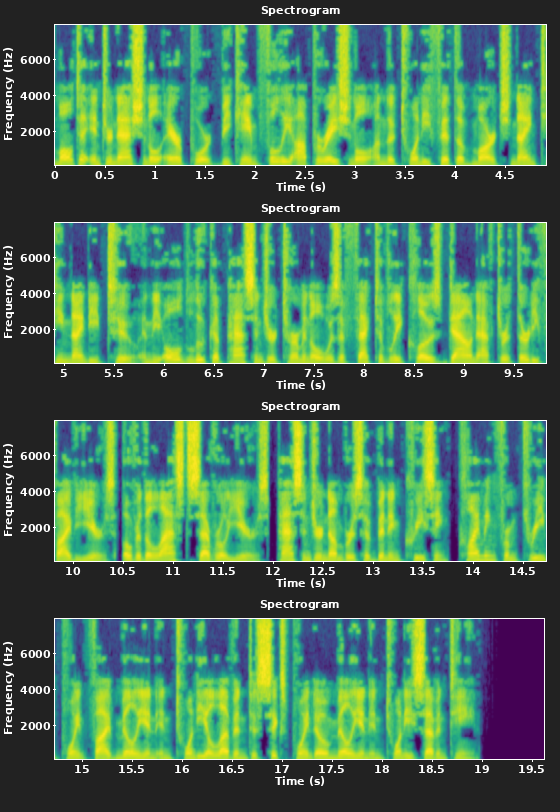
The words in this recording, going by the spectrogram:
Malta International Airport became fully operational on 25 March 1992 and the old Luqa passenger terminal was effectively closed down after 35 years. Over the last several years, passenger numbers have been increasing, climbing from 3.5 million in 2011 to 6.0 million in 2017.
